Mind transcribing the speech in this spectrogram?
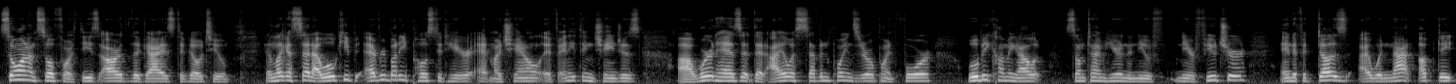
so on and so forth. These are the guys to go to. And like I said, I will keep everybody posted here at my channel if anything changes. Uh, word has it that iOS 7.0.4 will be coming out sometime here in the near, near future. And if it does, I would not update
